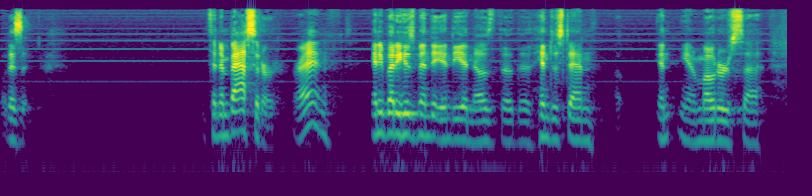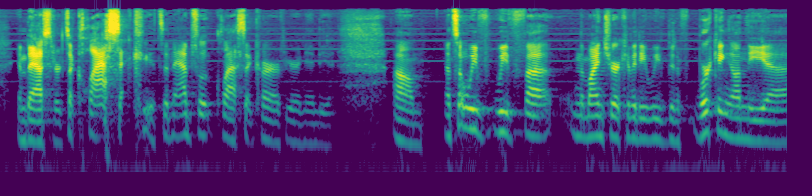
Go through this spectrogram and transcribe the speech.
What is it? It's an ambassador, right? Anybody who's been to India knows the, the Hindustan, in, you know, Motors uh, ambassador. It's a classic. It's an absolute classic car if you're in India. Um, and so we've, we've uh, in the Mindshare Committee, we've been working on the uh,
